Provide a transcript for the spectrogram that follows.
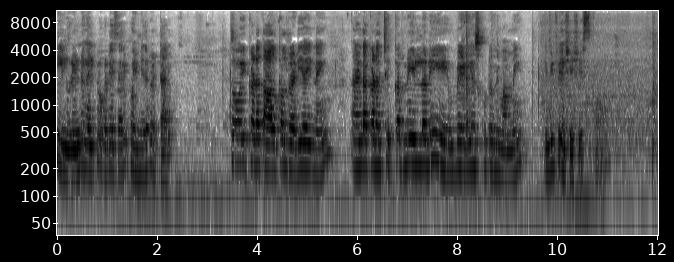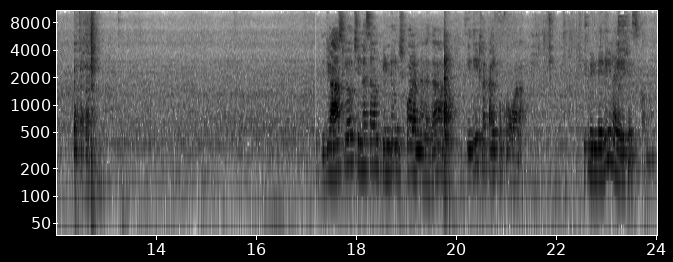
నీళ్ళు రెండు కలిపి ఒకటేసారి పొయ్యి మీద పెట్టాలి. సో ఇక్కడ తాలకలు రెడీ అయినాయి. అండ్ అక్కడ చక్కెర నీళ్ళని వేడి చేసుకుంటుంది మమ్మీ. ఇవి వేసేసేసుకోవాలి గ్లాస్లో చిన్న సగం పిండి ఉంచుకోవాలన్నా కదా ఇది ఇట్లా కలుపుకోవాలి. పిండిని ఇలా వేసేసుకోవాలి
